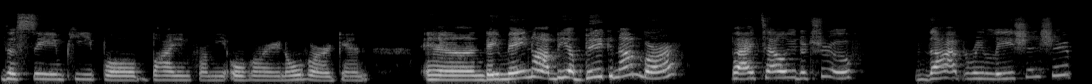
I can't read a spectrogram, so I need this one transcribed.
the same people buying from me over and over again. And they may not be a big number, but I tell you the truth, that relationship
